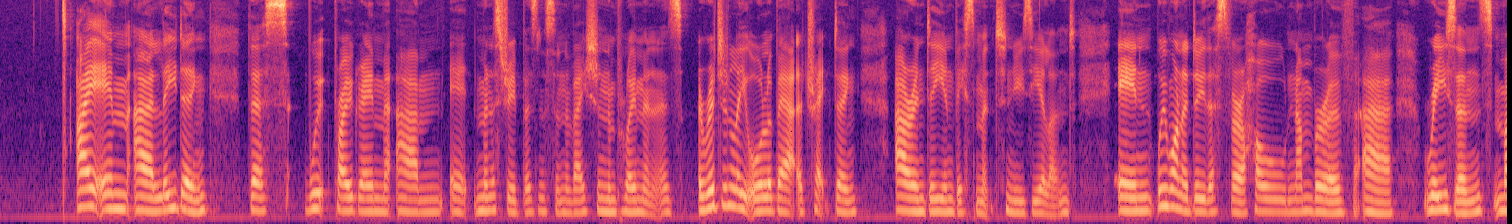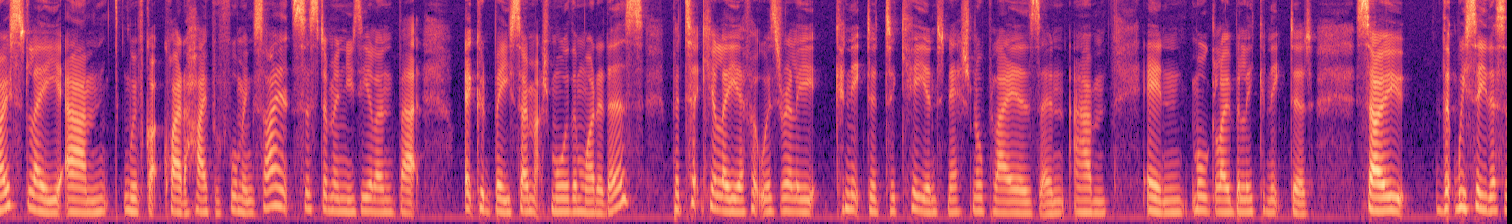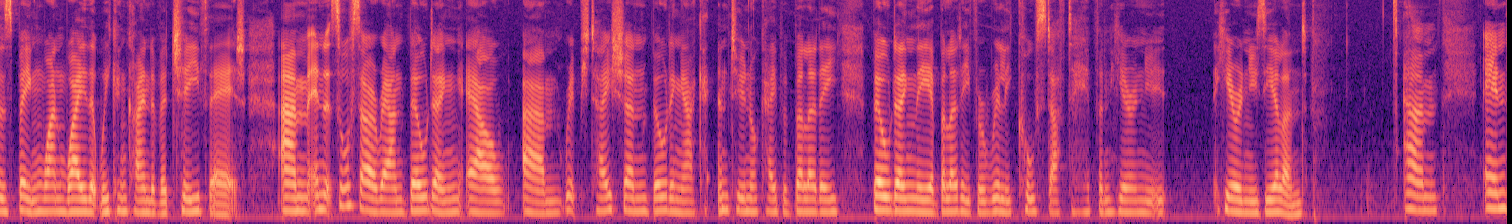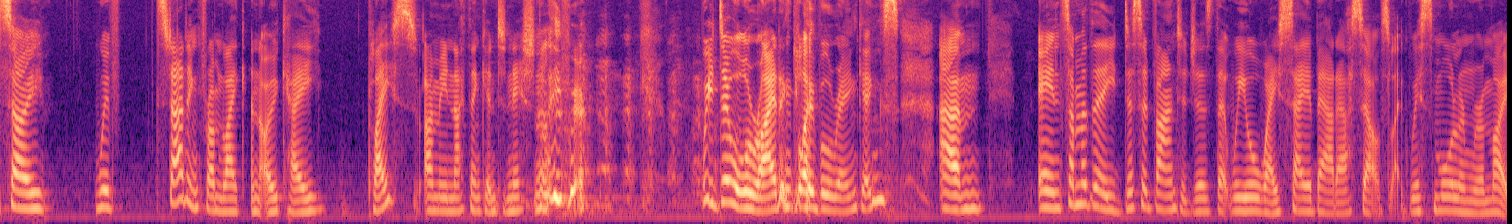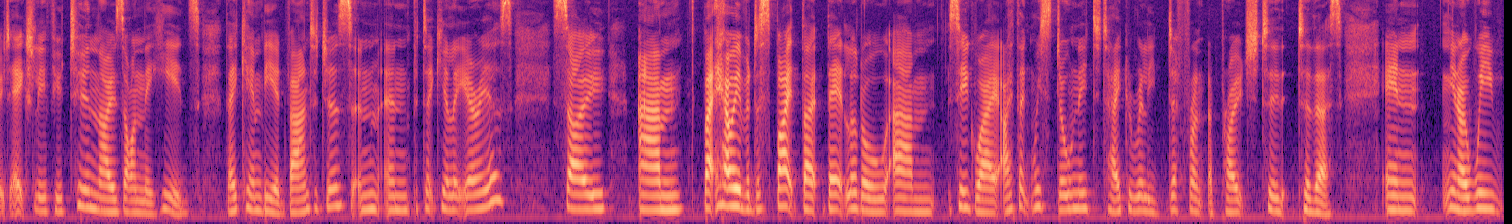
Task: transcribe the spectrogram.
I am uh, leading this work program um, at the Ministry of Business Innovation and Employment is originally all about attracting R&D investment to New Zealand. And we want to do this for a whole number of uh, reasons. Mostly, um, we've got quite a high performing science system in New Zealand, but it could be so much more than what it is, particularly if it was really connected to key international players and um, and more globally connected. So that we see this as being one way that we can kind of achieve that. Um, and it's also around building our um, reputation, building our internal capability, building the ability for really cool stuff to happen here in New, here in New Zealand. Um, and so we're starting from like an okay place. I mean, I think internationally we're, we do all right in global rankings. And some of the disadvantages that we always say about ourselves, like we're small and remote, actually, if you turn those on their heads, they can be advantages in, in particular areas. So, um, but however, despite that, that little um, segue, I think we still need to take a really different approach to, to this. And, you know, we,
